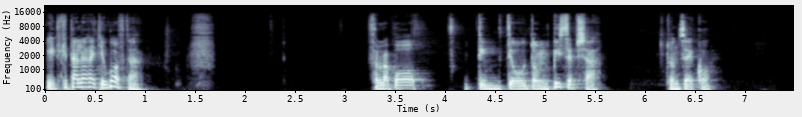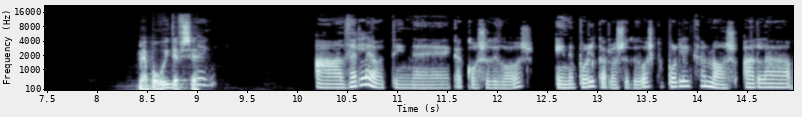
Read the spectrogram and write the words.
Γιατί και τα έλεγα κι εγώ αυτά. Θέλω να πω, την- το- τον πίστεψα τον Τσέκο. Με απογοήτευσε. Ναι. Α, δεν λέω ότι είναι κακός οδηγός. Είναι πολύ καλός οδηγός και πολύ ικανός. Αλλά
